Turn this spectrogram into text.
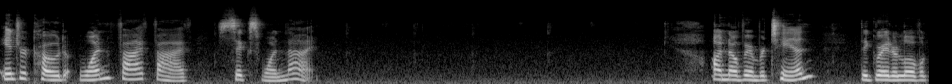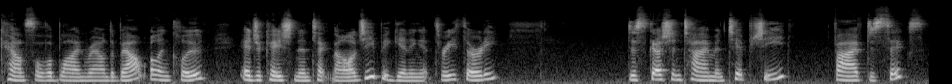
Enter code 155619. On November 10, the Greater Louisville Council of the Blind Roundabout will include education and technology beginning at 3:30, discussion time and tip sheet 5 to 6,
